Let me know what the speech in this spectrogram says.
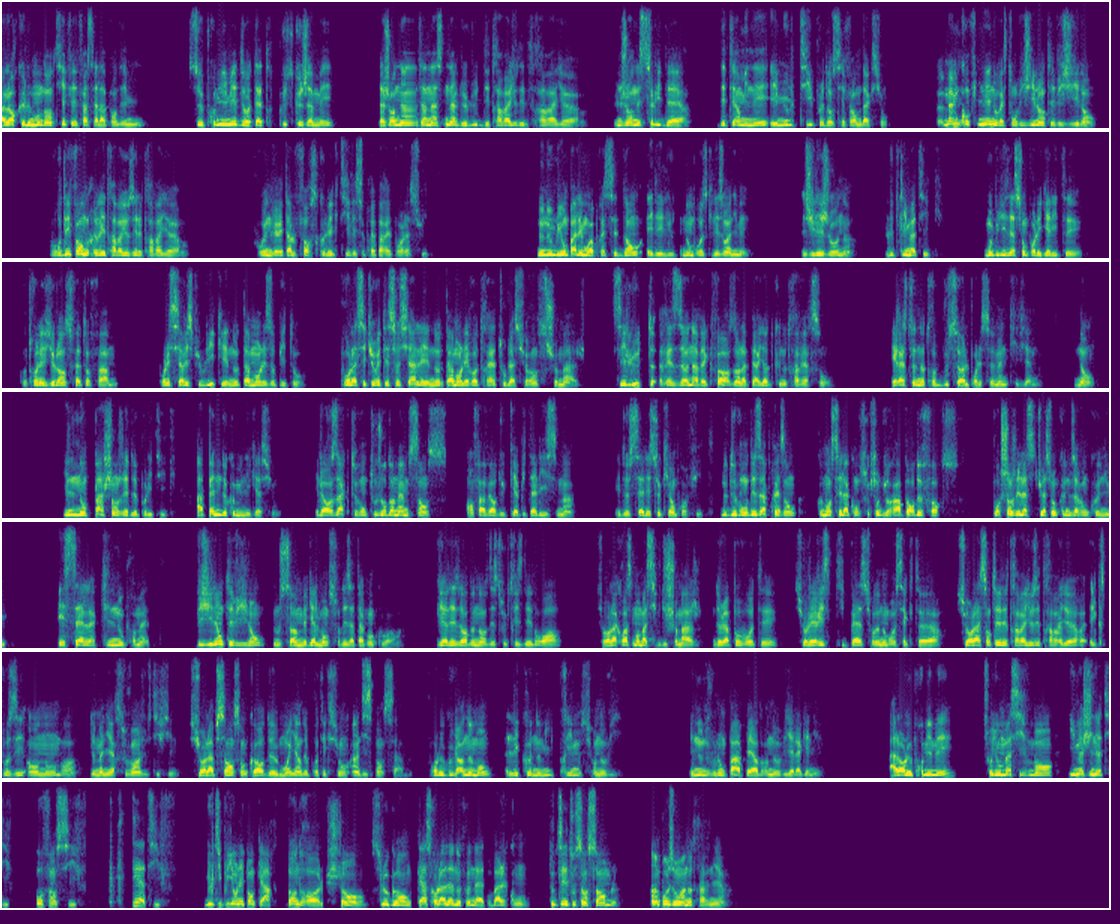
Alors que le monde entier fait face à la pandémie, ce 1er mai doit être plus que jamais la journée internationale de lutte des travailleuses et des travailleurs. Une journée solidaire, déterminée et multiple dans ses formes d'action. Euh, même confinés, nous restons vigilantes et vigilants pour défendre les travailleuses et les travailleurs, pour une véritable force collective et se préparer pour la suite. Nous n'oublions pas les mois précédents et les luttes nombreuses qui les ont animés. Gilets jaunes, lutte climatique, mobilisation pour l'égalité, contre les violences faites aux femmes, pour les services publics et notamment les hôpitaux, pour la sécurité sociale et notamment les retraites ou l'assurance chômage. Ces luttes résonnent avec force dans la période que nous traversons et restent notre boussole pour les semaines qui viennent. Non, ils n'ont pas changé de politique, à peine de communication. Et leurs actes vont toujours dans le même sens, en faveur du capitalisme et de celles et ceux qui en profitent. Nous devons dès à présent commencer la construction du rapport de force pour changer la situation que nous avons connue et celle qu'ils nous promettent. Vigilantes et vigilants, nous sommes également sur des attaques en cours, via des ordonnances destructrices des droits, sur l'accroissement massif du chômage, de la pauvreté, sur les risques qui pèsent sur de nombreux secteurs, sur la santé des travailleuses et travailleurs exposés en nombre, de manière souvent injustifiée, sur l'absence encore de moyens de protection indispensables. Pour le gouvernement, l'économie prime sur nos vies. Et nous ne voulons pas perdre nos vies à la gagner. Alors le 1er mai, soyons massivement imaginatifs, offensifs, créatifs, Multiplions les pancartes, banderoles, chants, slogans, casserolades à nos fenêtres, au balcon. Toutes et tous ensemble, imposons à notre avenir.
